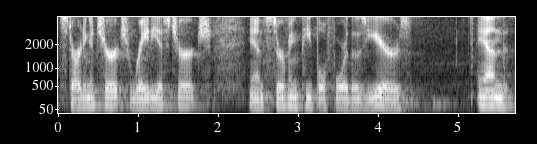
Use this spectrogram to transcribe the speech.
starting a church, Radius Church, and serving people for those years. And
